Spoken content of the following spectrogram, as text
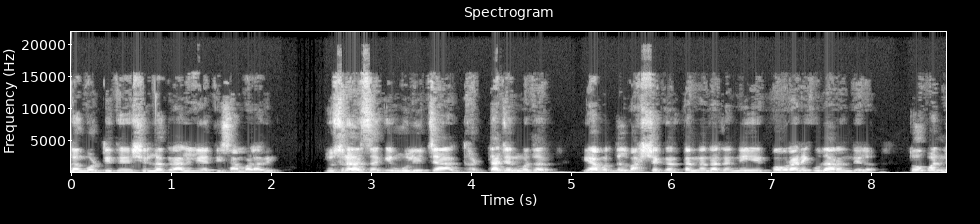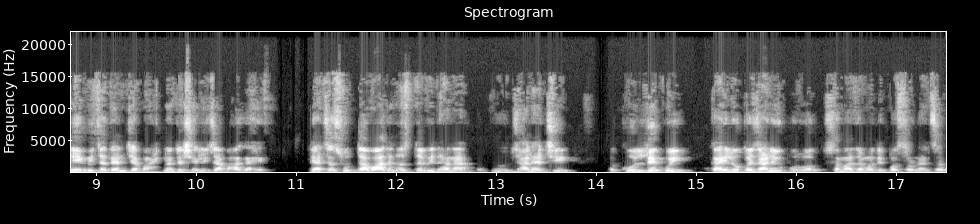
लंगोट तिथे शिल्लक राहिलेली आहे ती सांभाळावी. दुसरं असं की मुलीच्या घटता जन्मदर याबद्दल भाष्य करताना दादांनी एक पौराणिक उदाहरण दिलं. तो पण नेहमीचा त्यांच्या भाषणाच्या शैलीचा भाग आहे. त्याचं सुद्धा वादग्रस्त विधान झाल्याची कोल्हेकुई काही लोक जाणीवपूर्वक समाजामध्ये पसरवण्याचं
